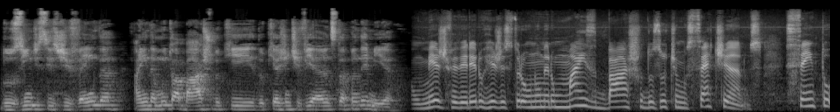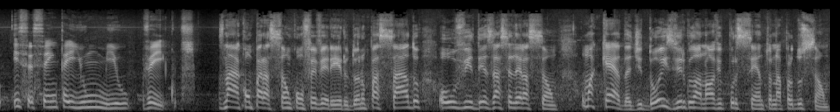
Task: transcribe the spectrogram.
dos índices de venda ainda muito abaixo do que, do que a gente via antes da pandemia. O mês de fevereiro registrou o número mais baixo dos últimos sete anos, 161 mil veículos. Na comparação com fevereiro do ano passado, houve desaceleração, uma queda de 2,9% na produção.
